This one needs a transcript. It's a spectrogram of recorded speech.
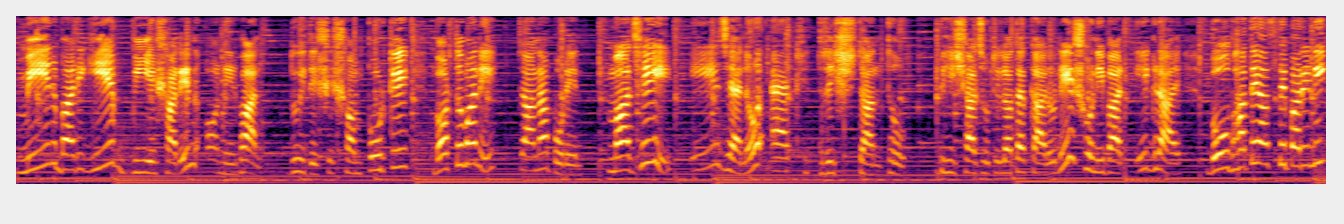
মেয়ের বাড়ি গিয়ে বিয়ে সারেন অনির্বাণ। দুই দেশের সম্পর্কে বর্তমানে টানা পড়েন। মাঝে এ যেন এক দৃষ্টান্ত। ভিসা জটিলতার কারণে শনিবার এগরায় বৌভাতে আসতে পারেনি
